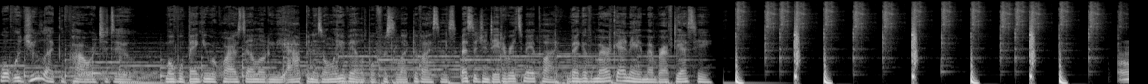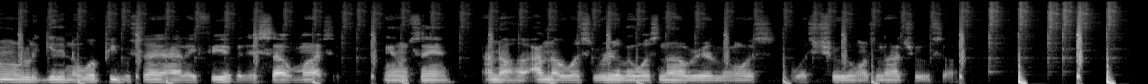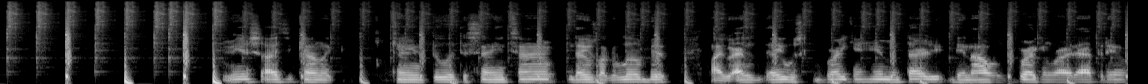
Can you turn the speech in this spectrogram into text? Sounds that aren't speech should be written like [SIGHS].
What would you like the power to do? Mobile banking requires downloading the app and is only available for select devices. Message and data rates may apply. Bank of America and a member FDIC. I don't really get into what people say, how they feel, because it's so much. You know what I'm saying? I know I know what's real and what's not real and what's what's true and what's not true. So me and Shiesty kind of came through at the same time. They was like a little bit like as they was breaking him in 30, then I was breaking right after them.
